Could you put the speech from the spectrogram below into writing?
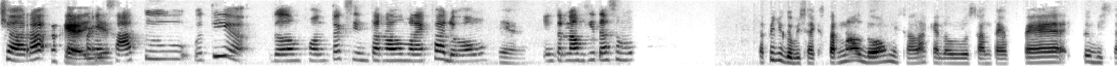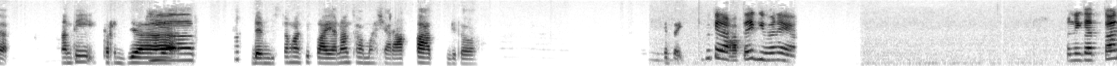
cara Pakai aja. TPS satu. Berarti ya dalam konteks internal mereka dong. Ya internal kita semua tapi juga bisa eksternal dong misalnya kayak lulusan TP itu bisa nanti kerja iya. dan bisa ngasih pelayanan sama masyarakat gitu. Kita tapi kata-katanya gimana ya? Meningkatkan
